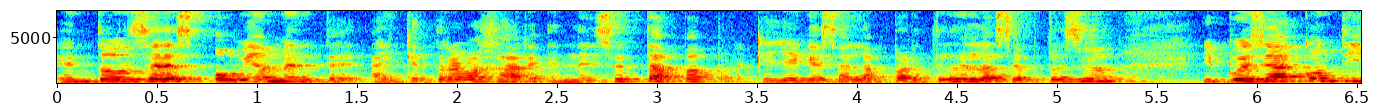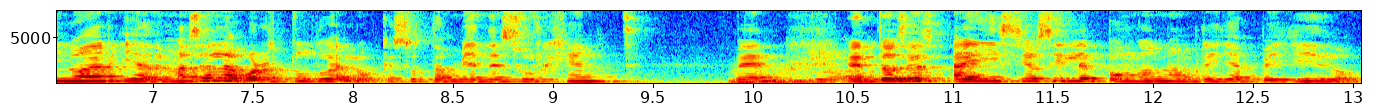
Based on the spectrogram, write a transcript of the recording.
Entonces, obviamente, hay que trabajar en esa etapa para que llegues a la parte de la aceptación y pues ya continuar y además elaborar tu duelo, que eso también es urgente. ¿Ven? Claro. Entonces, ahí sí o sí le pongo nombre y apellido.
